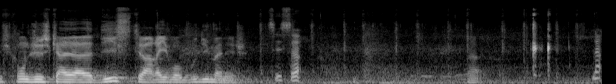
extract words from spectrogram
Tu comptes jusqu'à 10, tu arrives au bout du manège. c'est ça. Ah. Là.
